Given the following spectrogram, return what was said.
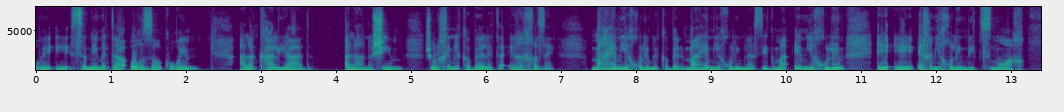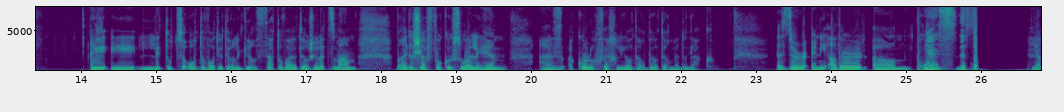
אה, אה, שמים את האור זרקורים על הקהל יעד, על האנשים שהולכים לקבל את הערך הזה, מה הם יכולים לקבל, מה הם יכולים להשיג, מה הם יכולים, אה, אה, איך הם יכולים לצמוח. אה, לתוצאות טובות יותר, לגרסה טובה יותר של עצמם, ברגע שהפוקוס הוא עליהם, אז הכל הופך להיות הרבה יותר מדויק. Is there any other um, points? Yes, the third Yeah.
